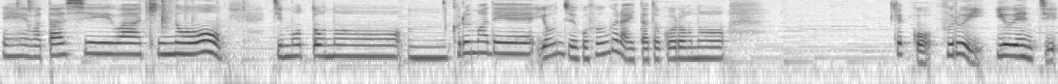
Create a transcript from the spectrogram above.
えー、私は昨日地元の、うん、車で45分ぐらい行ったところの結構古い遊園地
